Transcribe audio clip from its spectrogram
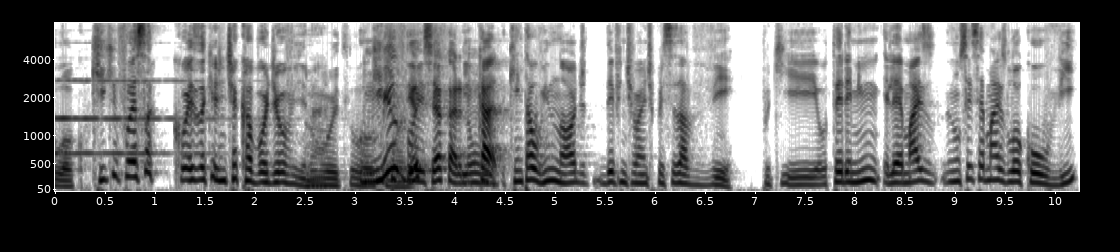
Muito louco. o que, que foi essa coisa que a gente acabou de ouvir, né? Muito louco. que Meu Deus do céu, cara, E, não- cara, quem tá ouvindo no áudio definitivamente precisa ver. Porque o Teremin, ele é mais. Não sei se é mais louco ouvir.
